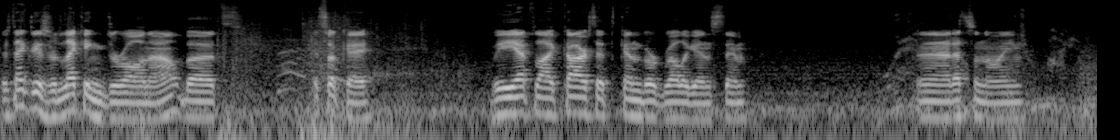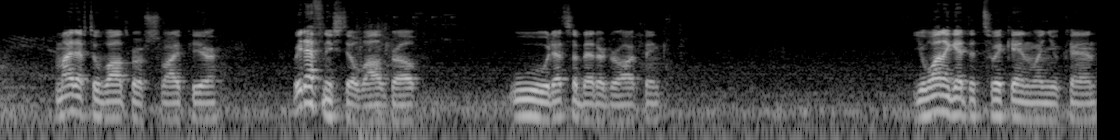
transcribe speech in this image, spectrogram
This deck is lacking draw now, but it's okay. We have like cards that can work well against him. Uh, that's annoying. Might have to Wild Growth swipe here. We definitely still Wild Growth. Ooh, that's a better draw, I think. You want to get the Twig in when you can.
